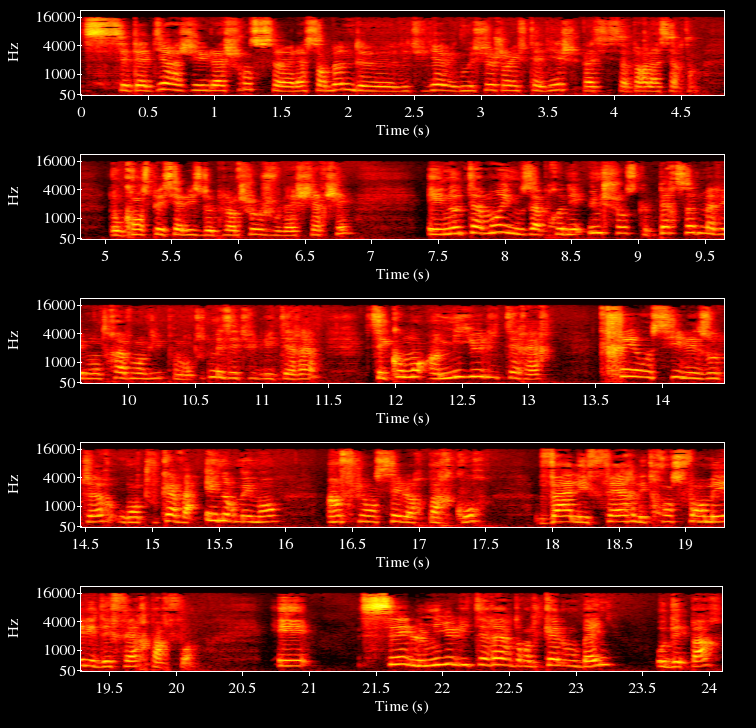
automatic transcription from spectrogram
C'est-à-dire, j'ai eu la chance à la Sorbonne d'étudier avec Monsieur Jean-Yves Tadier, je sais pas si ça parle à certains. Donc grand spécialiste de plein de choses, je vous laisse chercher. Et notamment, il nous apprenait une chose que personne m'avait montré avant lui pendant toutes mes études littéraires, c'est comment un milieu littéraire crée aussi les auteurs, ou en tout cas va énormément influencer leur parcours va les faire, les transformer, les défaire parfois. Et c'est le milieu littéraire dans lequel on baigne au départ,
